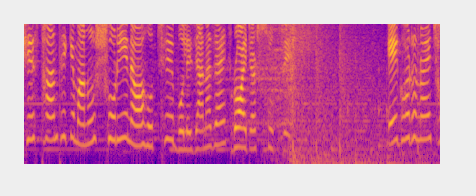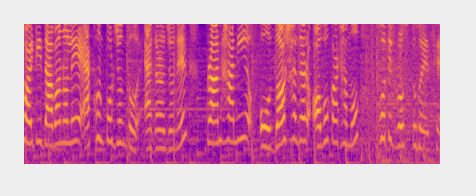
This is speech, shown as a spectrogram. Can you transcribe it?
সে স্থান থেকে মানুষ সরিয়ে নেওয়া হচ্ছে বলে জানা যায় রয়টার সূত্রে। এই ঘটনায় ছয়টি দাবানলে এখন পর্যন্ত এগারো জনের প্রাণহানি ও দশ হাজার অবকাঠামো ক্ষতিগ্রস্ত হয়েছে।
